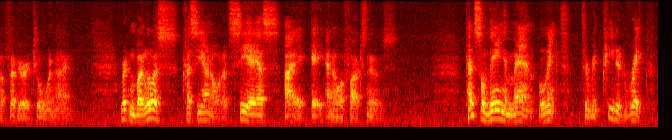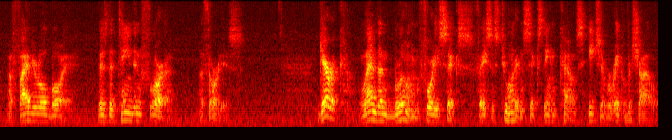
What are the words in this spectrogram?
of February 2019. Written by Louis Casiano, that's C-A-S-I-A-N-O of Fox News. Pennsylvania man linked to repeated rape of five-year-old boy is detained in Florida, authorities. Garrick Landon Broom, 46, faces 216 counts, each of rape of a child,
